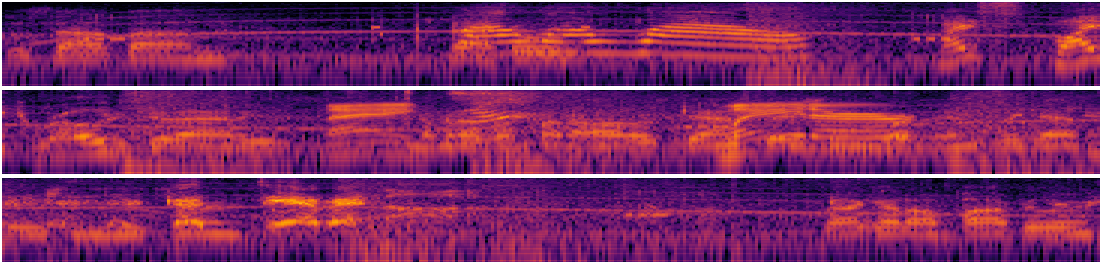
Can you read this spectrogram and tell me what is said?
So southbound. Wow, Tackle. wow, wow. Nice spike, Rhodes. To that, he's Thanks. coming up in front of Autos gas Later. station. running into the gas station. You God turn damn it! back out on Popular.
